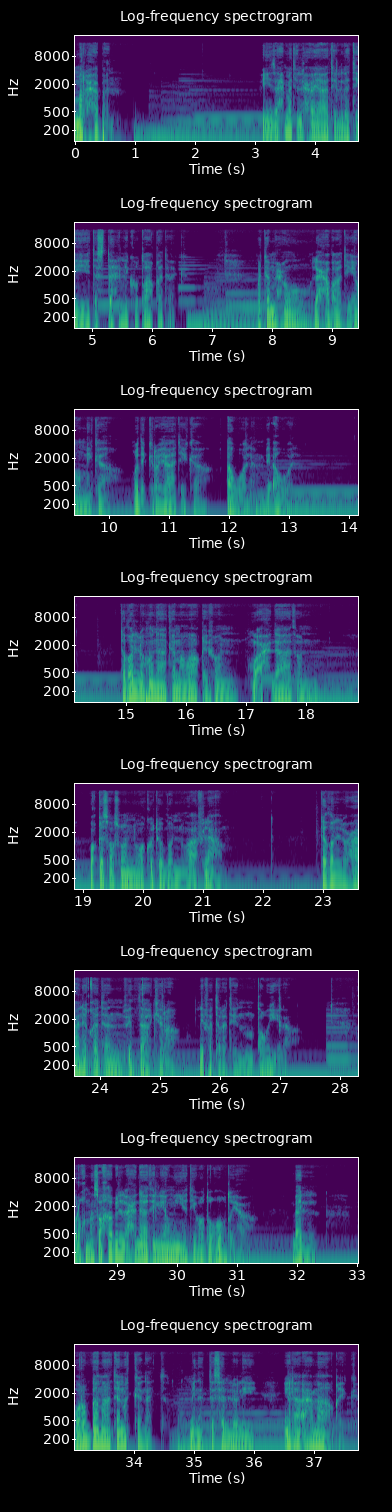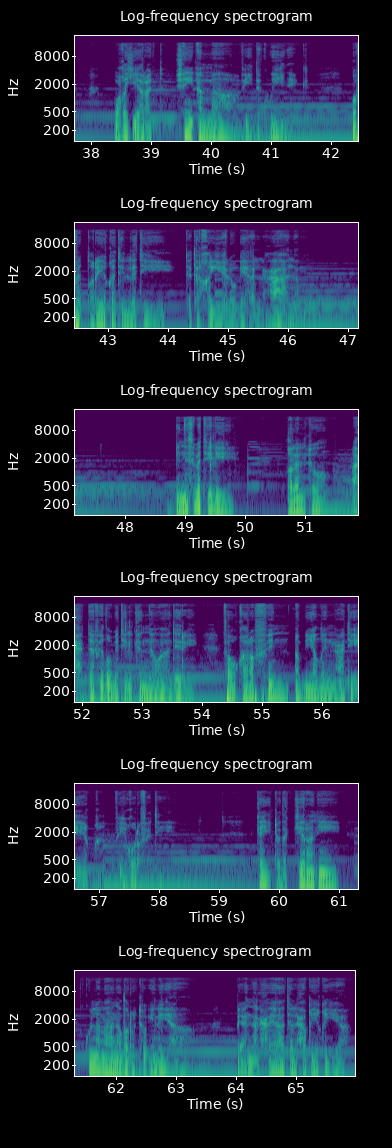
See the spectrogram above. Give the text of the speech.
مرحبا. في زحمة الحياة التي تستهلك طاقتك وتمحو لحظات يومك وذكرياتك أولا بأول. تظل هناك مواقف وأحداث وقصص وكتب وأفلام. تظل عالقة في الذاكرة لفترة طويلة. رغم صخب الأحداث اليومية وضغوطها بل وربما تمكنت من التسلل إلى أعماقك وغيرت شيئا ما في تكوينك وفي الطريقة التي تتخيل بها العالم. بالنسبة لي ظللت أحتفظ بتلك النوادر فوق رف أبيض عتيق في غرفتي. كي تذكرني كلما نظرت إليها بأن الحياة الحقيقية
